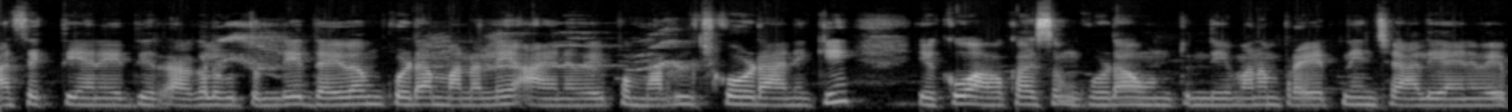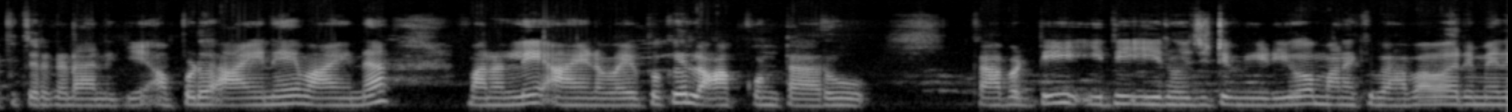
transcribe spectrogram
ఆసక్తి అనేది రాగలుగుతుంది. దైవం కూడా మనల్ని ఆయన వైపు మరల్చుకోవడానికి ఎక్కువ అవకాశం కూడా ఉంటుంది. మనం ప్రయత్నించాలి ఆయన వైపు తిరగడానికి. అప్పుడు ఆయనే ఆయన మనల్ని ఆయన వైపుకి లాక్కుంటారు. కాబట్టి ఇది ఈ రోజుటి వీడియో. మనకి బాబావారి మీద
